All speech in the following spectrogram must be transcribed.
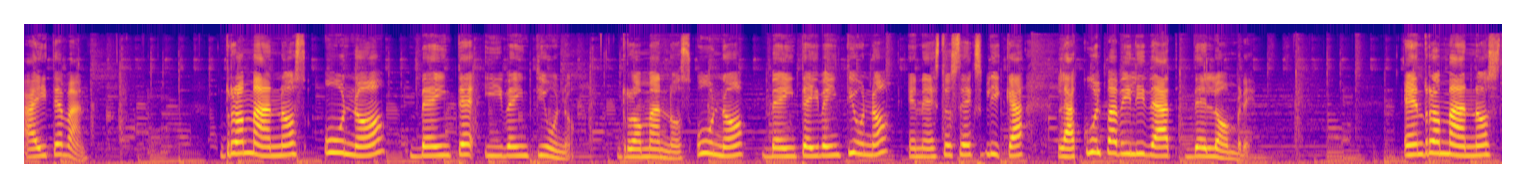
Ahí te van. Romanos 1, 20 y 21. Romanos 1, 20 y 21. En esto se explica la culpabilidad del hombre. En Romanos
